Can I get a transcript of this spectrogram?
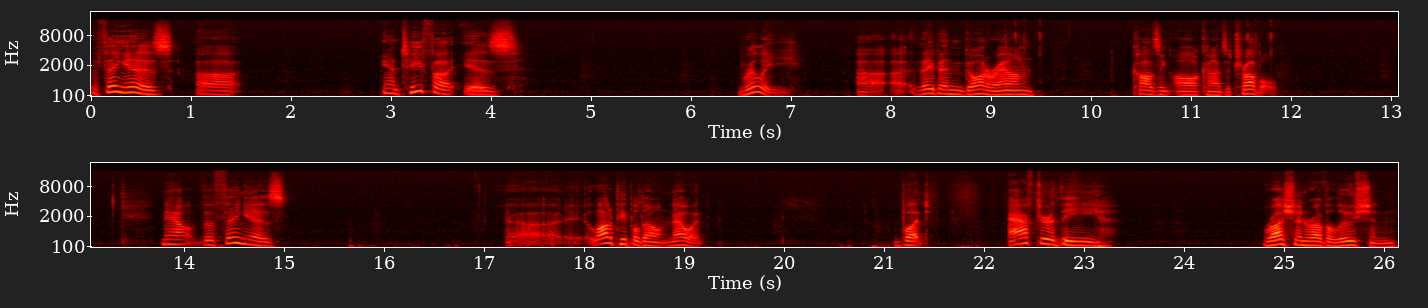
The thing is, uh, Antifa is really, uh, they've been going around causing all kinds of trouble. Now, the thing is, uh, a lot of people don't know it, but after the Russian Revolution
